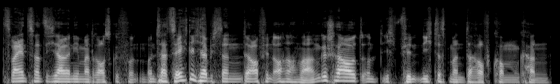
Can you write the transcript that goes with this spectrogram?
22 Jahre niemand rausgefunden. Und tatsächlich habe ich dann daraufhin auch nochmal angeschaut und ich finde nicht, dass man darauf kommen kann.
